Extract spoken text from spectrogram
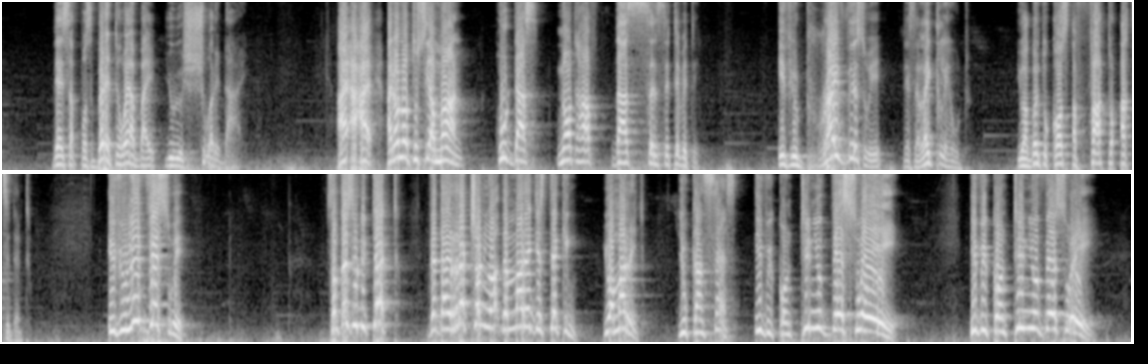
there's a possibility whereby you will surely die. I, I, I don't know to see a man who does not have that sensitivity. If you drive this way, there's a likelihood you are going to cause a fatal accident. If you live this way, sometimes you detect the direction your, the marriage is taking, your marriage. You can sense if we continue this way, if we continue this way,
